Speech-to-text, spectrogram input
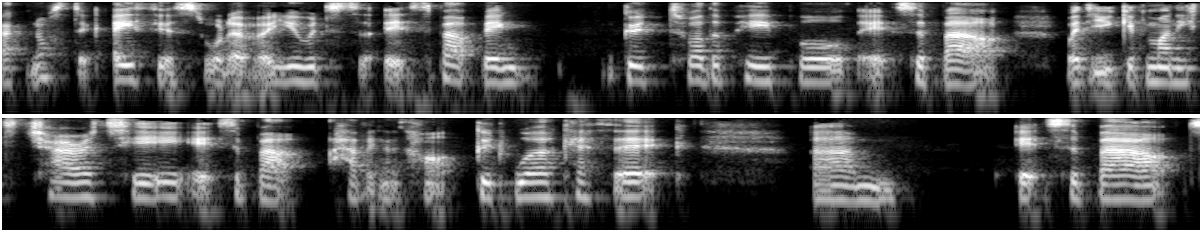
agnostic, atheist, whatever, you would. It's about being good to other people. It's about whether you give money to charity. It's about having a good work ethic. Um, it's about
